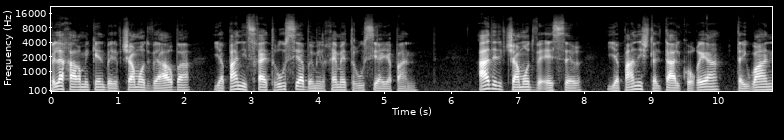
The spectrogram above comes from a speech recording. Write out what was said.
ולאחר מכן ב-1904 יפן ניצחה את רוסיה במלחמת רוסיה-יפן. עד 1910 יפן השתלטה על קוריאה, טיוואן,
